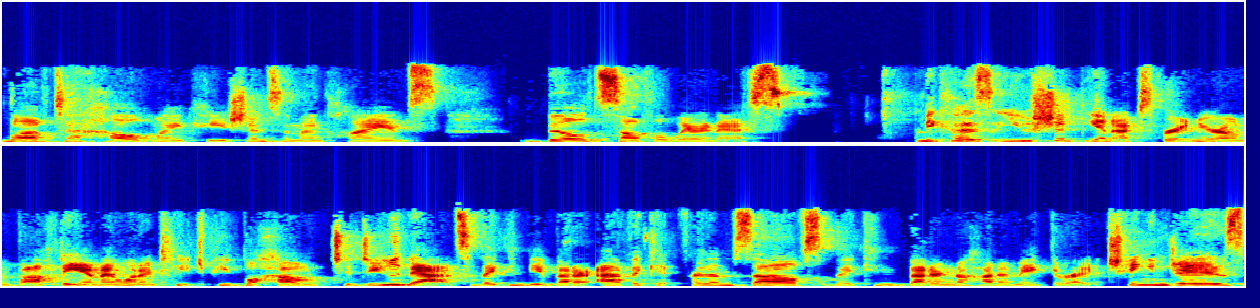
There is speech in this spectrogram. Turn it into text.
love to help my patients and my clients build self awareness because you should be an expert in your own body. And I want to teach people how to do that so they can be a better advocate for themselves, so they can better know how to make the right changes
